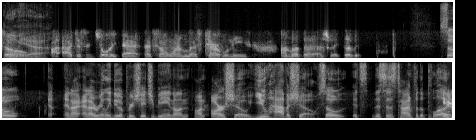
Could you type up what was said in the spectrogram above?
So Oh, yeah. I, I just enjoyed that as someone who has terrible knees. I love that aspect of it. So, and I and I really do appreciate you being on on our show. You have a show, so it's this is time for the plug.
